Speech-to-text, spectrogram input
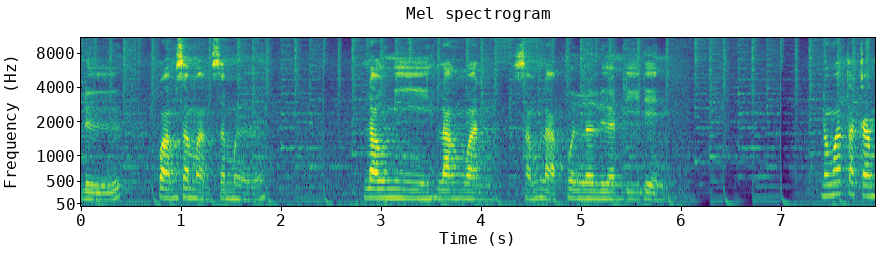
หรือความสม่ำเสมอ เรามีรางวัลสำหรับพลเรือนดีเด่น นวัตกรรม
